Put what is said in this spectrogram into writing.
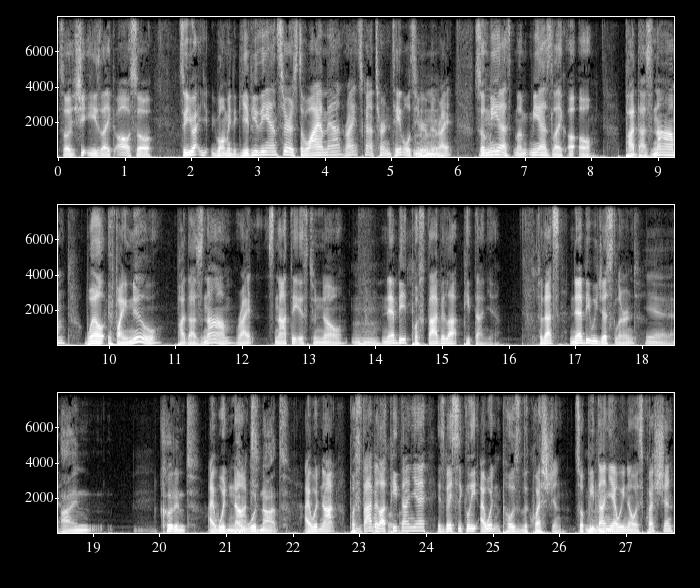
So she, he's like, oh, so so you you want me to give you the answer as to why I'm mad, right? It's gonna turn the tables here a bit, right? So Mia Mia's like, uh oh, padaznam. Well, if I knew padaznam, right? Znati is to know. Nebi postavila pitanje. So that's nebi. We just learned. Yeah. I couldn't. I would not. I would not. I would not. Postavila postavila. pitanje is basically I wouldn't pose the question. So pitanje mm. we know is question.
